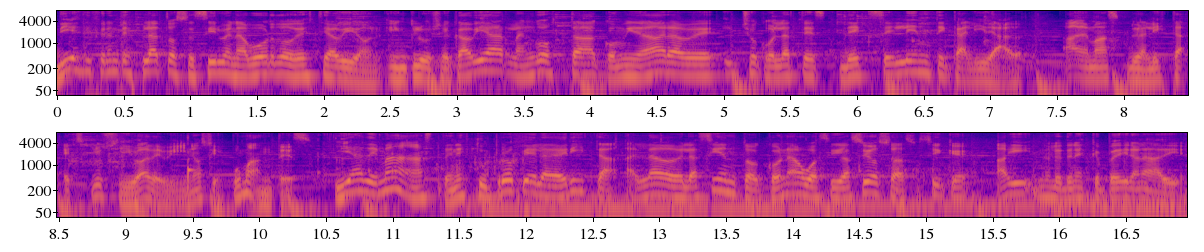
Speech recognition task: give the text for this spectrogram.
10 diferentes platos se sirven a bordo de este avión. Incluye caviar, langosta, comida árabe y chocolates de excelente calidad. Además de una lista exclusiva de vinos y espumantes. Y además tenés tu propia heladerita al lado del asiento con aguas y gaseosas, así que ahí no le tenés que pedir a nadie.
